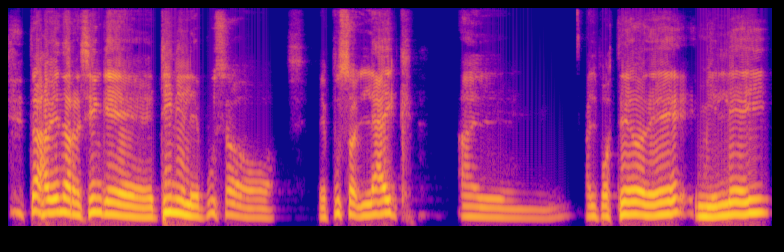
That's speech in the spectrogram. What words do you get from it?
Estabas viendo recién que Tini le puso, le puso like al, al posteo de Miley,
